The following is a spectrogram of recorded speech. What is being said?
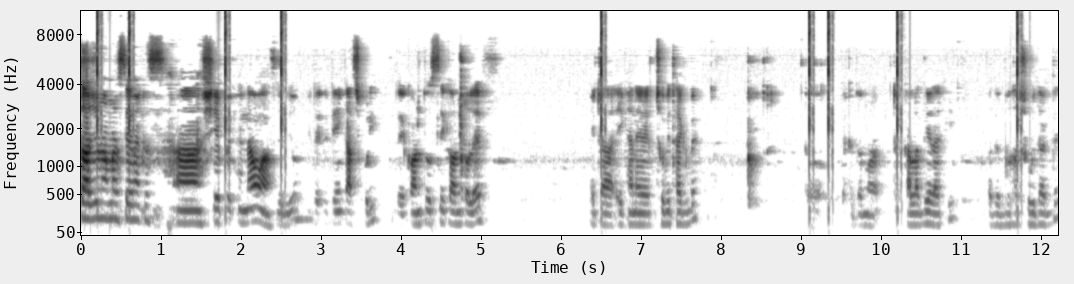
তার জন্য আমরা সেম একটা শেপ এখানে নাও আছে যদিও, এটা নিয়ে কাজ করি। যে কন্ট্রোল সি কন্ট্রোল এফ এটা এখানে ছবি থাকবে। তো এটা জন্য একটা কালার দিয়ে রাখি। আপনাদের বোঝার সুবিধার্থে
